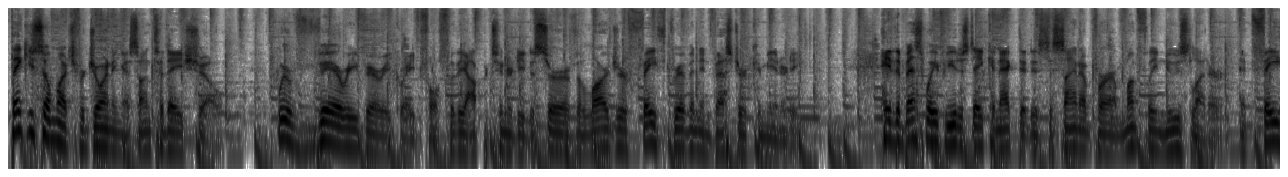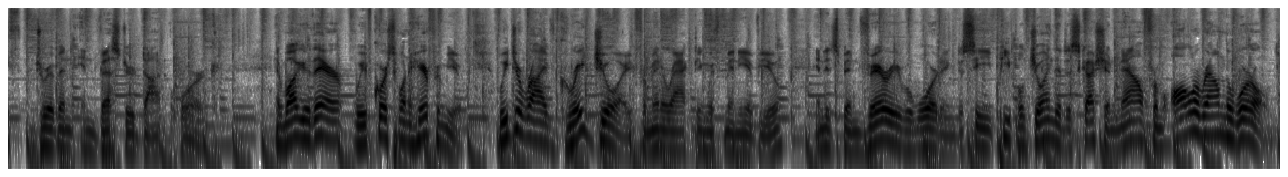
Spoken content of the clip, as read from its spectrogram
Thank you so much for joining us on today's show. We're very, very grateful for the opportunity to serve the larger faith driven investor community. Hey, the best way for you to stay connected is to sign up for our monthly newsletter at faithdriveninvestor.org. And while you're there, we of course want to hear from you. We derive great joy from interacting with many of you, and it's been very rewarding to see people join the discussion now from all around the world.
